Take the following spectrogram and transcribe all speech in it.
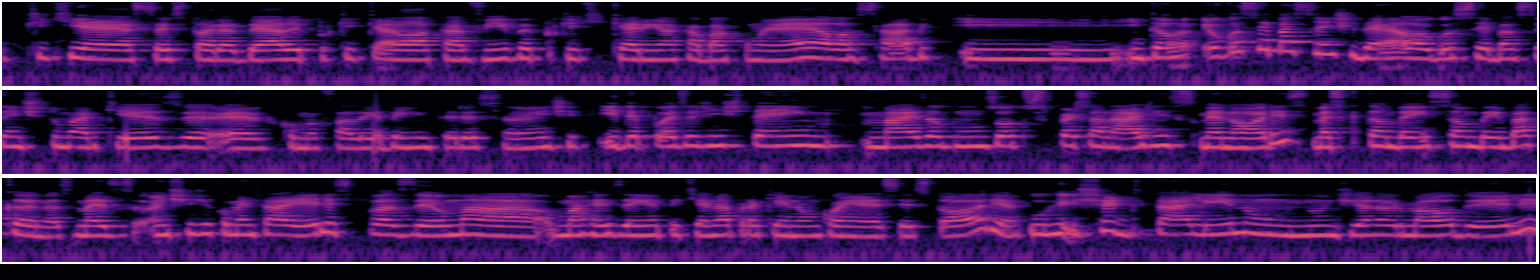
o que, que é essa história dela e por que, que ela tá viva e por que, que querem acabar com ela, sabe? E. Então eu gostei bastante dela, eu gostei bastante do Marquês, é, como eu falei, é bem interessante. E depois a gente tem mais alguns outros personagens menores, mas que também são bem bacanas. Mas antes de comentar eles, fazer uma, uma resenha pequena para quem não conhece a história. O Richard tá ali num, num dia normal dele.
